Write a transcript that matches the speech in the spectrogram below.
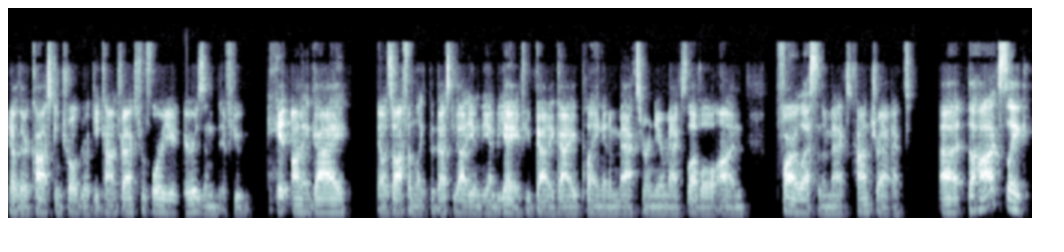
you know they're cost controlled rookie contracts for four years. And if you hit on a guy, you know, it's often like the best value in the NBA. If you've got a guy playing at a max or a near max level on far less than a max contract. Uh, the Hawks, like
